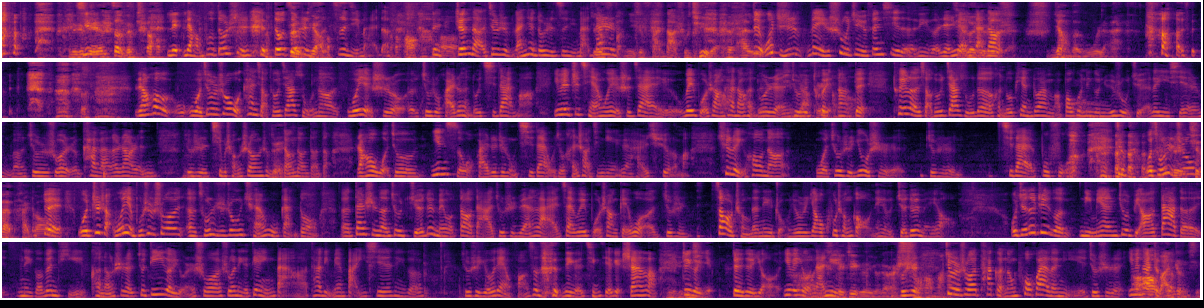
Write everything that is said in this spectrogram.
那是其实别人赠的票，两两部都是 都都是自自己买的，哦，对哦，真的就是完全都是自己买，但是反你是反大数据的案例，对我只是为数据分析的那个人员感到样本污染，然后我就是说，我看《小偷家族》呢，我也是呃，就是怀着很多期待嘛，因为之前我也是在微博上啊看到很多人就是推啊对，推了《小偷家族》的很多片段嘛，包括那个哦女主角的一些什么，就是说看完了让人就是泣不成声什么等等等等。然后我就因此我怀着这种期待，我就很少进电影院，还是去了嘛。去了以后呢，我就是又是就是期待不符，就我从始至 终对期待太高，对我至少我也不是说呃从始至终全无感动，呃，但是呢，就绝对没有到达就是原来在微博上给我就是造成的那种就是要哭成狗那个绝对没有。我觉得这个里面就比较大的那个问题，可能是就第一个有人说说那个电影版啊，它里面把一些那个就是有点黄色的 那个情节给删了，这个也对对有，因为有男女这个有点不是？就是说他可能破坏了你，就是因为它啊整个完整性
